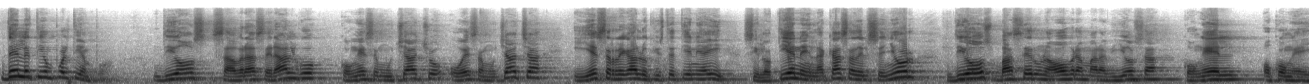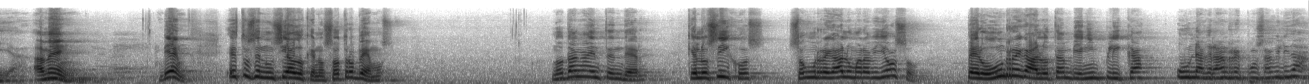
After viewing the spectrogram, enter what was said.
dele tiempo al tiempo. Dios sabrá hacer algo con ese muchacho o esa muchacha y ese regalo que usted tiene ahí, si lo tiene en la casa del Señor, Dios va a hacer una obra maravillosa con él o con ella. Amén. Bien, estos enunciados que nosotros vemos nos dan a entender que los hijos son un regalo maravilloso, pero un regalo también implica una gran responsabilidad.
